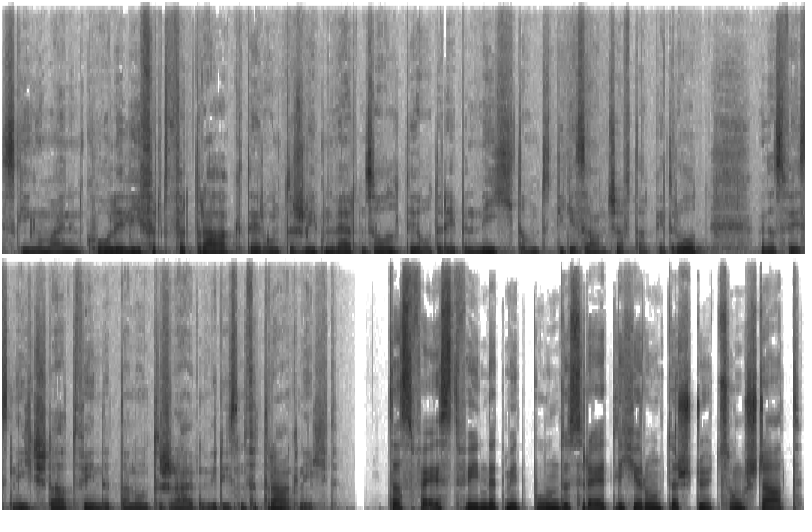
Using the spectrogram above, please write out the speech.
Es ging um einen Kohleliefervertrag, der unterschrieben werden sollte oder eben nicht. Und die Gesandtschaft hat gedroht, wenn das Fest nicht stattfindet, dann unterschreiben wir diesen Vertrag nicht. Das Fest findet mit bundesrätlicher Unterstützung statt.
